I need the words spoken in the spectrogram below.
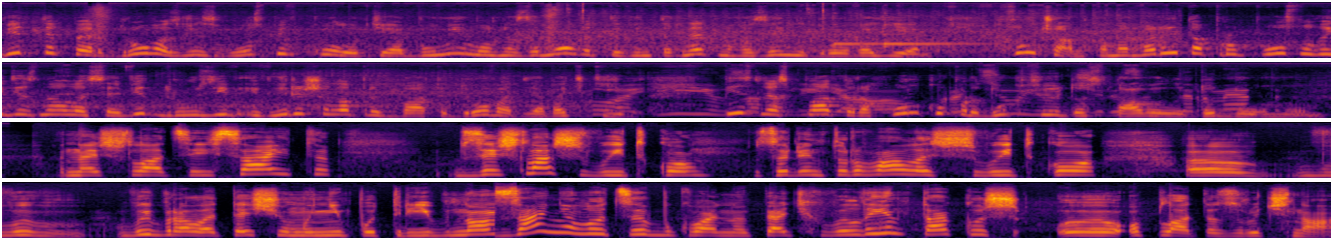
Відтепер дрова з лісгоспів колоті або ні можна замовити в інтернет-магазині Дрова є. Сумчанка Маргарита про послуги дізналася від друзів і вирішила придбати дрова для батьків. Після сплати рахунку продукцію доставили додому. Найшла цей сайт, зайшла швидко, зорієнтувалася швидко, е, вибрала те, що мені потрібно. Зайняло це буквально 5 хвилин. Також е, оплата зручна.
